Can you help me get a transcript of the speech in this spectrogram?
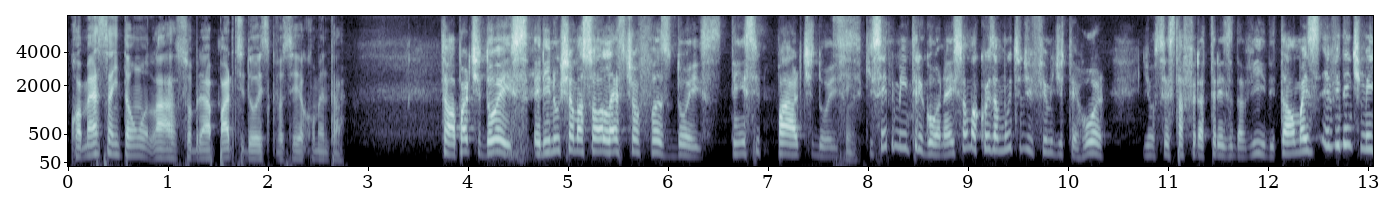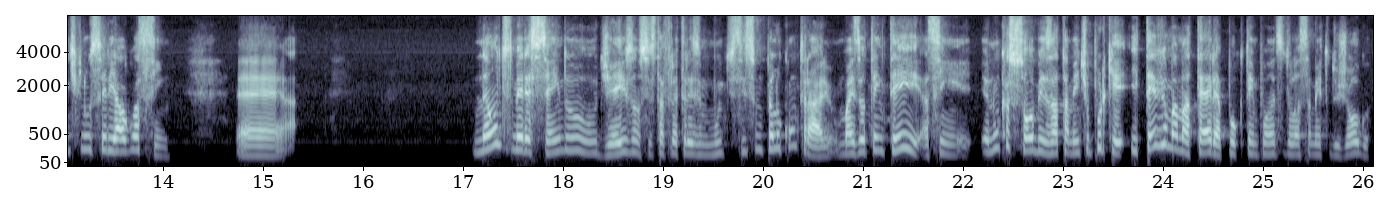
Começa então lá sobre a parte 2 que você ia comentar. Então, a parte 2, ele não chama só Last of Us 2, tem esse parte 2, que sempre me intrigou, né? Isso é uma coisa muito de filme de terror, de um Sexta-feira 13 da vida e tal, mas evidentemente que não seria algo assim. É... Não desmerecendo o Jason, Sexta-feira 13, muitíssimo pelo contrário, mas eu tentei, assim, eu nunca soube exatamente o porquê. E teve uma matéria, pouco tempo antes do lançamento do jogo,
